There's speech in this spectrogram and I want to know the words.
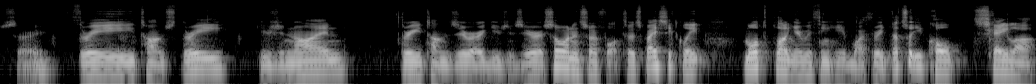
Sorry, 3 times 3 gives you 9. 3 times 0 gives you 0, so on and so forth. So it's basically multiplying everything here by 3. That's what you call scalar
